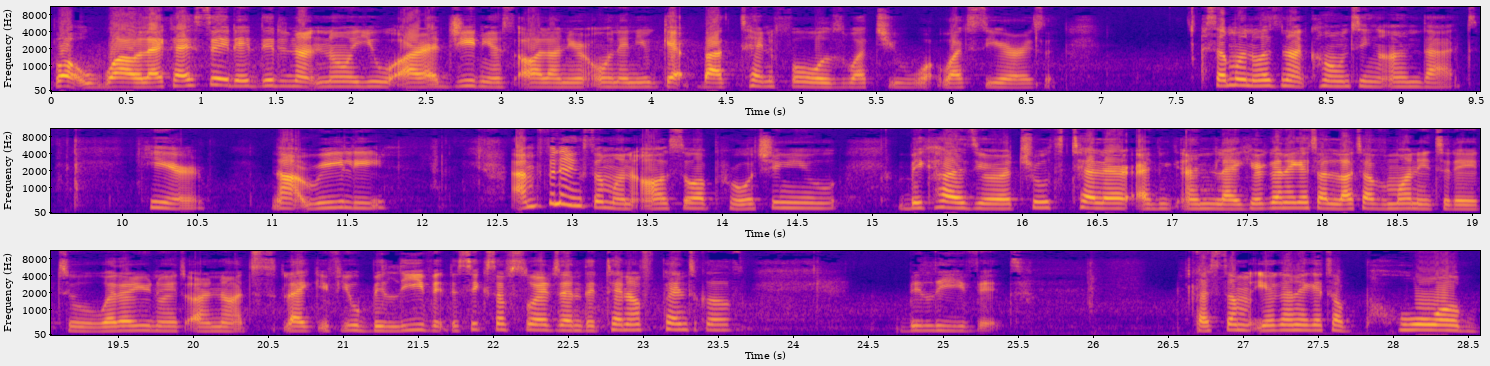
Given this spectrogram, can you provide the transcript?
But wow like i say they did not know you are a genius all on your own and you get back tenfold what you what's yours. Someone was not counting on that here. Not really. I'm feeling someone also approaching you because you're a truth teller and and like you're gonna get a lot of money today too whether you know it or not. Like if you believe it the six of swords and the ten of pentacles believe it. Because some you're gonna get a whole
